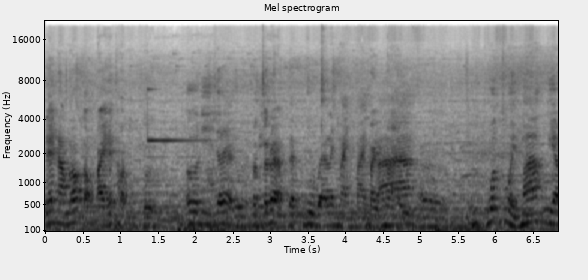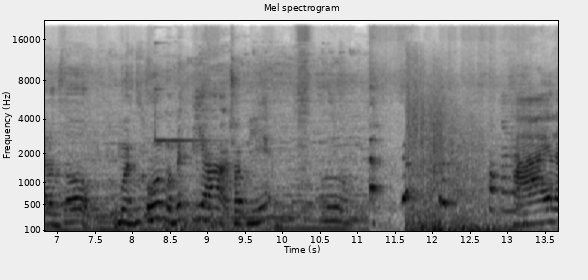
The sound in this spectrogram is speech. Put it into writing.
แนะนำรอบต่อไปให้ถอดถุงมือ เออดีจะได้ดูมันจะได้แบบแบบดูแบบอะไรใหม่ๆใหม่บ้างๆเออวดสวยมากเบียร์ลอนโซเหมือนโอ้ยเหมือนไม่เปียช็อตนี้เออท้ายแล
